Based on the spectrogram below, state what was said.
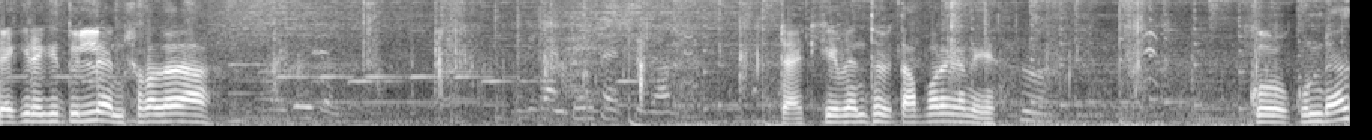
ডেকে রেখে তুললেন সকালবেলা। টাইট বেঁধতে হবে তারপরে কেন কোন ডাল।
